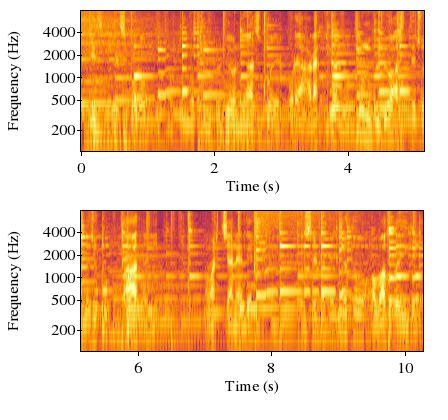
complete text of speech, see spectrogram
প্লিজ প্রেস করো। নতুন নতুন ভিডিও নিয়ে আসব। এরপরে আর একটা নতুন ভিডিও আসতে চলেছে খুব তাড়াতাড়ি আমার চ্যানেলে তো সেটা দেখলে তো অবাক হয়েই যাবে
